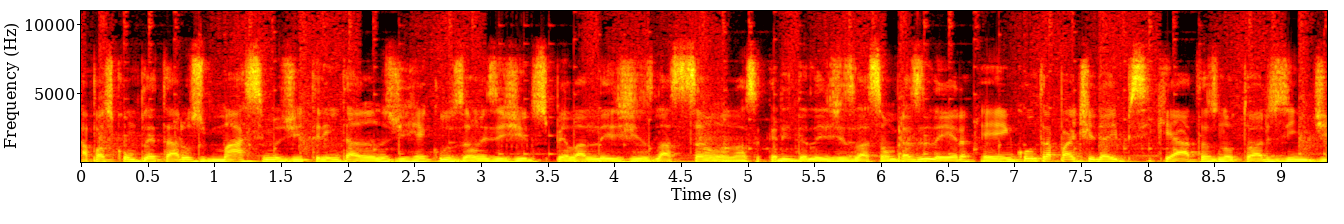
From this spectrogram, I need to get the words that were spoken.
após completar os máximos de 30 anos de reclusão exigidos pela legislação, a nossa querida legislação brasileira. Em contrapartida, aí, psiquiatras notórios indicam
